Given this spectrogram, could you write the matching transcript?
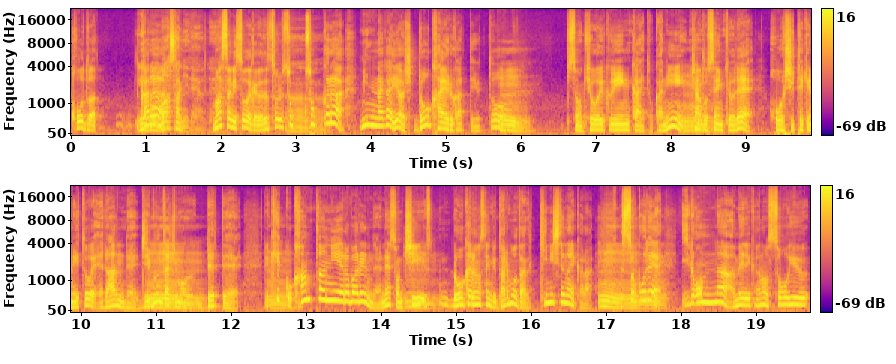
行動だからいやもうまさにだよね。まさにそうだけどでそれそそこからみんながよしどう変えるかっていうと、うんその教育委員会とかにちゃんと選挙で報酬的な人を選んで自分たちも出て、で結構簡単に選ばれるんだよね。その地、ローカルの選挙誰もだ気にしてないから、ん。そこでいろんなアメリカのそういう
